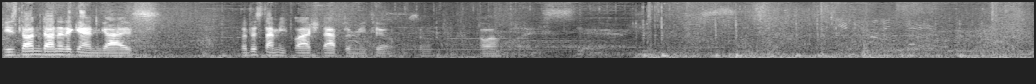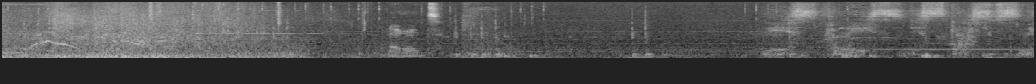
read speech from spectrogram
He's done done it again, guys. But this time he flashed after me too. Oh well. Nerds. This place disgusts me.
